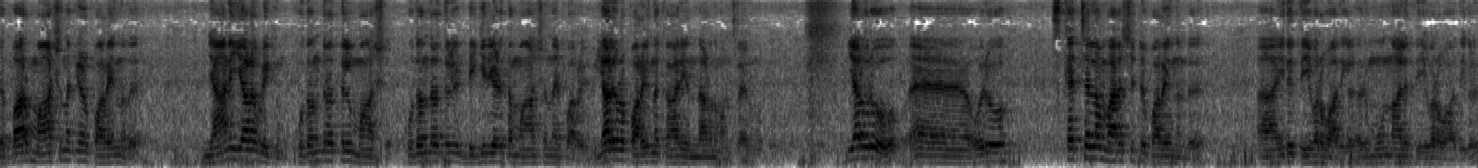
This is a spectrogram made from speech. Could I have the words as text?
ജബ്ബാർ മാഷ് എന്നൊക്കെയാണ് പറയുന്നത്. ഞാൻ ഇയാളെ വിളിക്കും. കുതന്ത്രത്തിൽ മാഷ് കുതന്ത്രത്തിൽ ഡിഗ്രി എടുത്ത മാഷ് എന്നേ പറയും. ഇയാൾ ഇവിടെ പറയുന്ന കാര്യം എന്താണെന്ന് മനസ്സിലായിരുന്നു ഇയാൾ ഒരു ഒരു സ്കെച്ചെല്ലാം വരച്ചിട്ട് പറയുന്നുണ്ട്. ഇത് തീവ്രവാദികൾ ഒരു മൂന്നാൽ തീവ്രവാദികൾ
